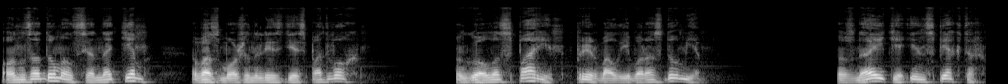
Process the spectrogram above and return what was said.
Он задумался над тем, возможен ли здесь подвох. Голос пари прервал его раздумья. «Знаете, инспектор,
